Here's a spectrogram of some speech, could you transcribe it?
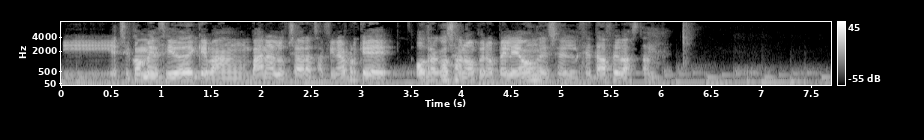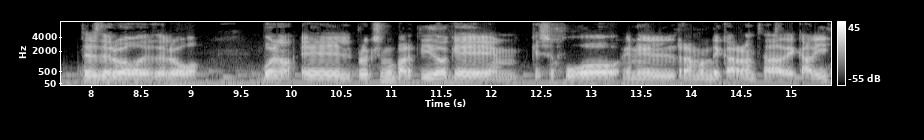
y estoy convencido de que van, van a luchar hasta el final porque otra cosa no, pero peleón es el Getafe bastante. Desde luego, desde luego. Bueno, el próximo partido que, se jugó en el Ramón de Carranza de Cádiz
